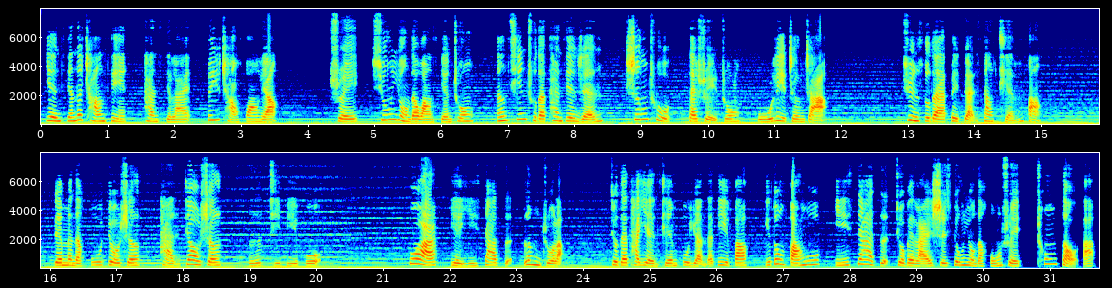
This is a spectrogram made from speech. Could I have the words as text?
眼前的场景看起来非常荒凉，水汹涌地往前冲，能清楚地看见人、牲畜在水中无力挣扎，迅速地被卷向前方。人们的呼救声、惨叫声此起彼伏。托尔也一下子愣住了。就在他眼前不远的地方，一栋房屋一下子就被来势汹涌的洪水冲走了。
